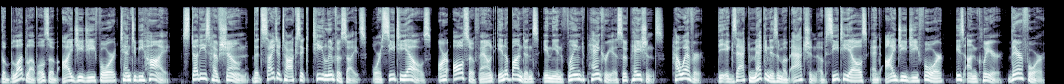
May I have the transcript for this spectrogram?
the blood levels of IgG4 tend to be high, Studies have shown that cytotoxic T lymphocytes, or CTLs, are also found in abundance in the inflamed pancreas of patients. However, the exact mechanism of action of CTLs and IgG4 is unclear. Therefore,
